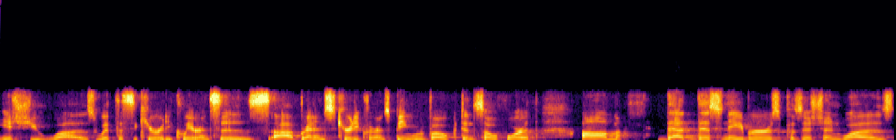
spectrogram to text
issue was with the security clearances, uh, Brennan's security clearance being revoked, and so forth. Um, that this neighbor's position was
